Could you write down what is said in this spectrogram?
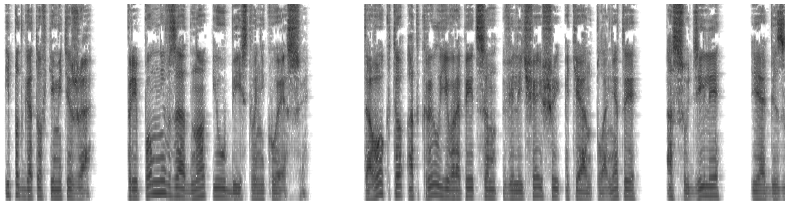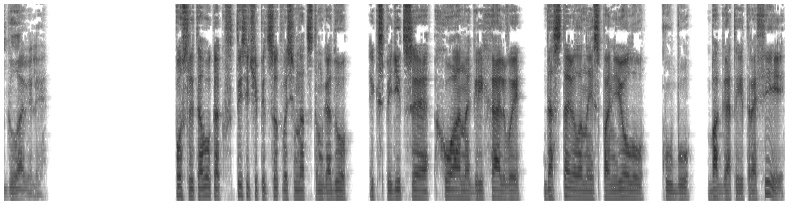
и подготовке мятежа, припомнив заодно и убийство Никуэсы. Того, кто открыл европейцам величайший океан планеты, осудили и обезглавили. После того, как в 1518 году экспедиция Хуана Грихальвы доставила на Испаньолу, Кубу, богатые трофеи,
